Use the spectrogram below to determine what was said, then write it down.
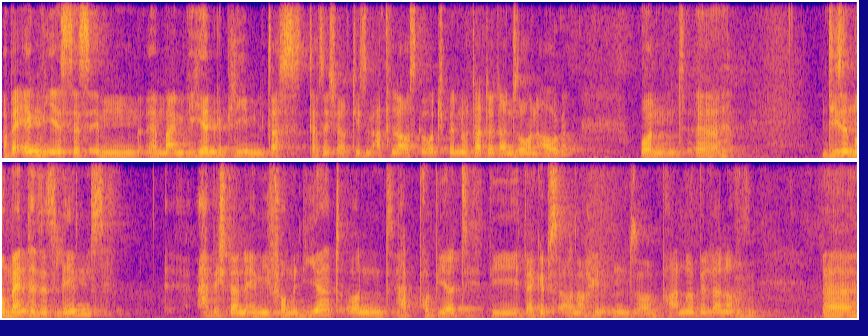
Aber irgendwie ist es in, in meinem Gehirn geblieben, dass, dass ich auf diesen Apfel ausgerutscht bin und hatte dann so ein Auge. Und äh, diese Momente des Lebens habe ich dann irgendwie formuliert und habe probiert, die, da gibt es auch noch hinten so ein paar andere Bilder noch, mhm. äh,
